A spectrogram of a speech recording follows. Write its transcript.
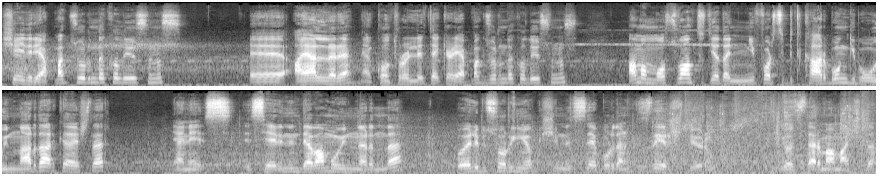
şeyleri yapmak zorunda kalıyorsunuz. Ee, ayarları, yani kontrolleri tekrar yapmak zorunda kalıyorsunuz. Ama Most Wanted ya da Need for Speed Carbon gibi oyunlarda arkadaşlar yani serinin devam oyunlarında öyle bir sorun yok. Şimdi size buradan hızlı yarış. Gösterme amaçlı.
